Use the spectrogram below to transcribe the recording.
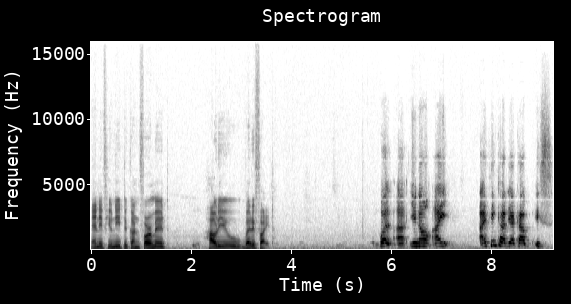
and if you need to confirm it, how do you verify it? Well, uh, you know, I I think cardiac is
